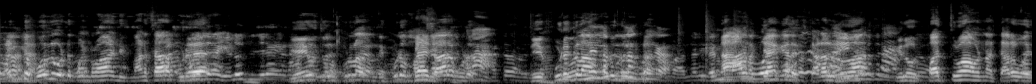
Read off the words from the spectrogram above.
ரெண்டு பொருள் ஒன்று பண்றோம். நீ மனசார கொடு. எழுபத்தொரு பொருளா நீ கொடு மனசார கொடு. நீ கொடுக்கலாம் கொடுங்க. நான் அவனை கேட்கல கடல் ரூபா. இதுல ஒரு பத்து ரூபா ஒண்ணு தர ஒரு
